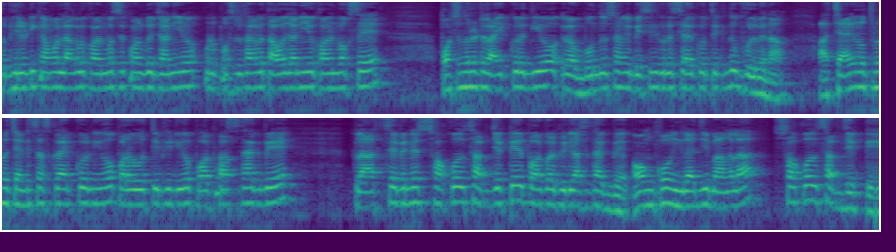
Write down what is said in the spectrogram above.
তো ভিডিওটি কেমন লাগল? কমেন্ট বক্সে কমেন্ট করে জানিও। কোনো প্রশ্ন থাকলে তাও জানিও কমেন্ট বক্সে পছন্দ হলে একটা লাইক করে দিও এবং বন্ধুদের সঙ্গে বেশি করে শেয়ার করতে কিন্তু ভুলবে না। আর চ্যানেল নতুন হলে চ্যানেলটি সাবস্ক্রাইব করে নিও। পরবর্তী ভিডিও পরপর আসতে থাকবে। ক্লাস সেভেনের সকল সাবজেক্টের পরপর ভিডিও আসতে থাকবে। অঙ্ক, ইংরাজি, বাংলা সকল সাবজেক্টে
